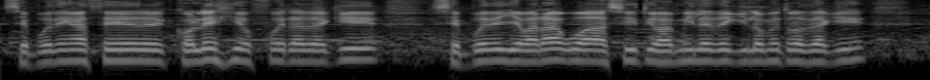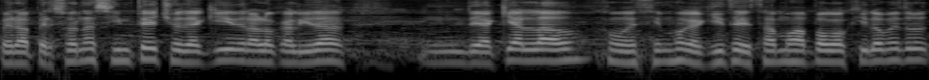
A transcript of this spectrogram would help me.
se pueden hacer colegios fuera de aquí, se puede llevar agua a sitios a miles de kilómetros de aquí, pero a personas sin techo de aquí, de la localidad, de aquí al lado, como decimos que aquí estamos a pocos kilómetros,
